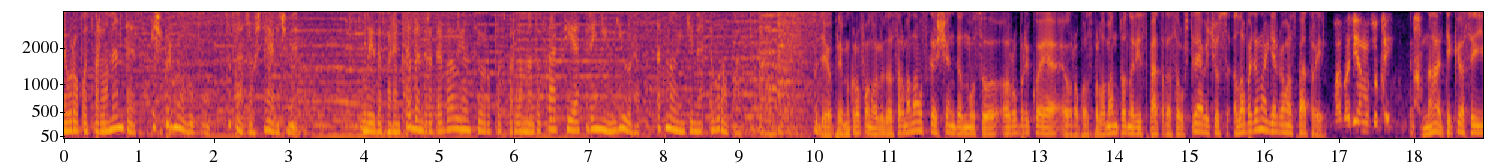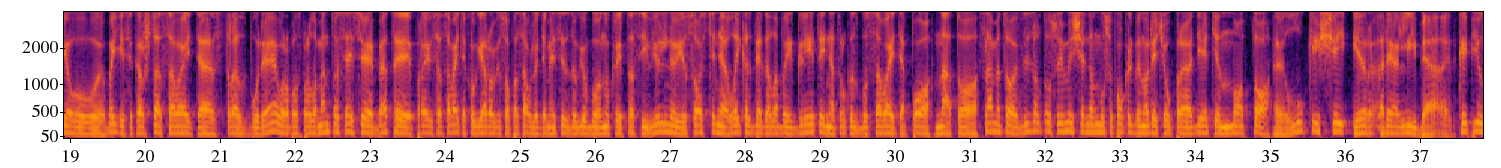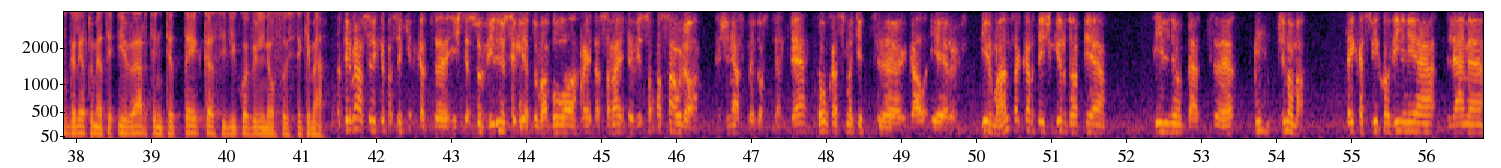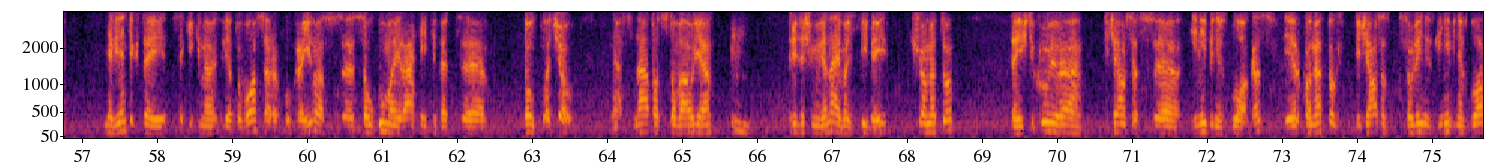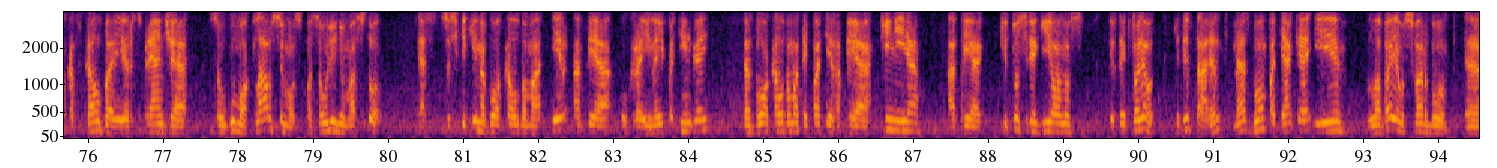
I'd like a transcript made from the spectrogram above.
Europos parlamentas iš pirmų lūpų su Petru Užtrevičiumi. Laida parengta bendradarbiaujant su Europos parlamento frakcija Renew Europe. Atnaujinkime Europą. Studijoje prie mikrofono Liudas Armanauskas, šiandien mūsų rubrikoje Europos parlamento narys Petras Auštrevičius. Labadiena, gerbiamas Petrai. Labadiena, Zukai. Na, tikiuosi jau baigėsi karšta savaitė Strasbūrė, Europos parlamento sesijoje, bet praėjusią savaitę, ko gero, viso pasaulio dėmesys daugiau buvo nukreiptas į Vilnių, į sostinę. Laikas bėga labai greitai, netrukus bus savaitė po NATO samito. Vis dėlto su jumis šiandien mūsų pokalbį norėčiau pradėti nuo to lūkesčiai ir realybė. Kaip jūs galėtumėte įvertinti tai, kas kas įvyko Vilniaus susitikime? Pirmiausia, reikia pasakyti, kad e, iš tiesų Vilnius ir Lietuva buvo praeitą savaitę viso pasaulio žiniasklaidos centre. Daug kas matyt e, gal ir pirmą, antrą kartą išgirdo apie Vilnių, bet e, žinoma, tai, kas vyko Vilniuje, lemia ne vien tik tai, sakykime, Lietuvos ar Ukrainos saugumą ir ateitį, bet daug plačiau. Nes NATO atstovauja 31 valstybei šiuo metu tai iš tikrųjų yra didžiausias e, gynybinis blokas ir kuomet toks didžiausias pasaulinis gynybinis blokas kalba ir sprendžia saugumo klausimus pasauliniu mastu, nes susitikime buvo kalbama ir apie Ukrainą ypatingai, bet buvo kalbama taip pat ir apie Kiniją, apie kitus regionus ir taip toliau. Kitaip tariant, mes buvom patekę į labai jau svarbų e,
